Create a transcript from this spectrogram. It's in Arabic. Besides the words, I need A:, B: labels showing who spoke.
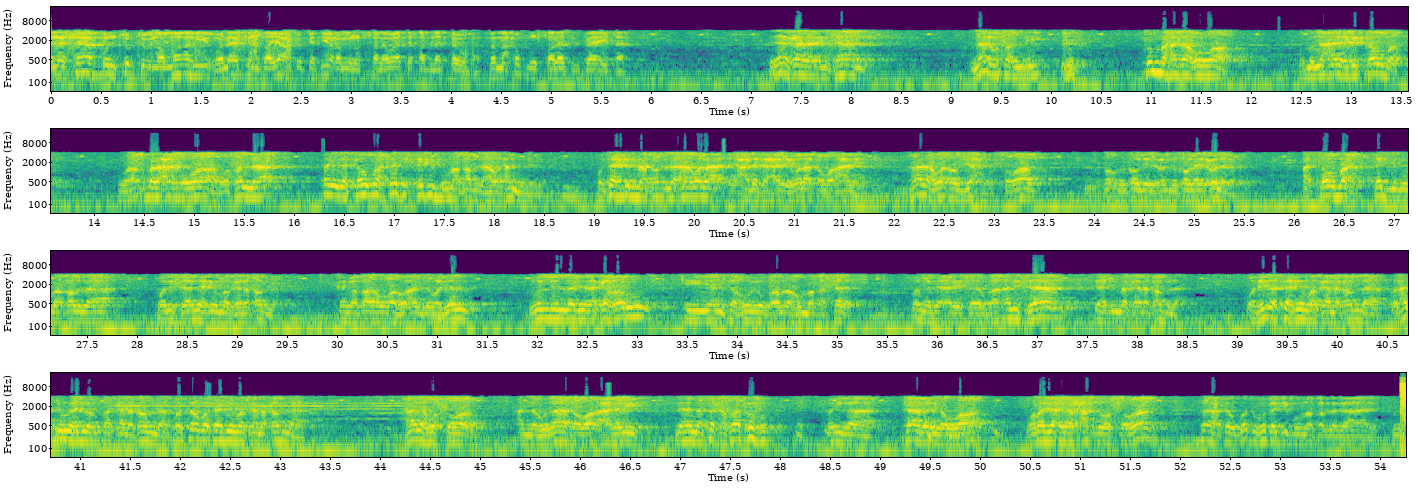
A: أنا شاب تبت إلى الله ولكن ضيعت كثيرا من الصلوات قبل التوبة فما حكم الصلاة الفائتة؟
B: إذا كان الإنسان لا يصلي ثم هداه الله ومن عليه بالتوبة وأقبل على الله وصلى فإن التوبة تجب ما قبلها والحمد لله. وتهدم ما قبلها ولا إعادة عليه ولا قضاء عليه. هذا هو الأرجح والصواب من قول من العلماء. التوبة تجب ما قبلها والإسلام يهدم ما كان قبله. كما قال الله عز وجل قل للذين كفروا إن ينتهوا يغفر لهم ما قد سلف. والنبي عليه الصلاة والسلام قال الإسلام يهدم ما كان قبله والهجرة تهدم ما كان قبلها والحج يهدم ما كان قبله والتوبة تهدم ما كان قبلها. هذا هو الصواب أنه لا قضاء عليه لأن تكفر كفر. فإذا تاب إلى الله ورجع إلى الحق والصواب فتوبته تجب ما قبل ذلك.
